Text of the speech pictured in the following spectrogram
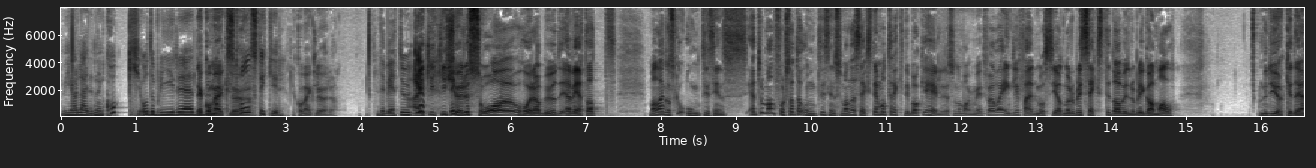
Vi har leid inn en kokk, og det blir, eh, det Det blir maks tolv stykker. Det kommer jeg ikke til å gjøre. Det vet du ikke. Nei, ikke. ikke, kjøre så håra bud. Jeg vet at man er ganske ung til sinns. Jeg tror man fortsatt er ung til sinns som man er 60. Jeg må trekke tilbake hele resonnementet mitt, for jeg var egentlig i ferd med å si at når du blir 60, da begynner du å bli gammel. Men du gjør ikke det.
